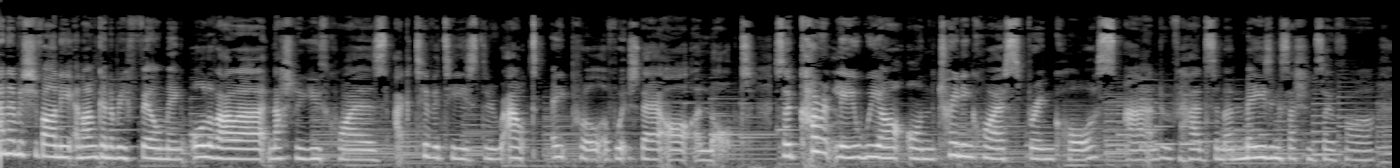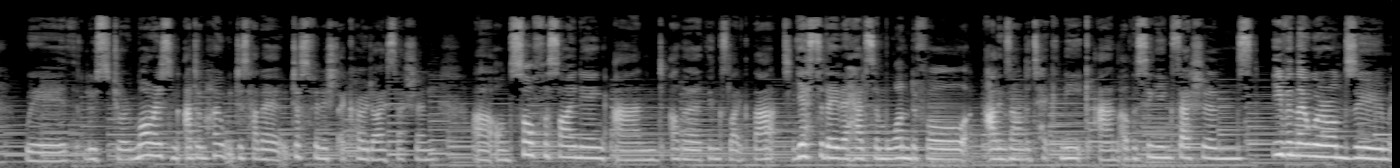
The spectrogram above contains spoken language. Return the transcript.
My name is Shivani and I'm going to be filming all of our National Youth Choir's activities throughout April, of which there are a lot. So currently we are on the Training Choir Spring course and we've had some amazing sessions so far with Lucy Joy Morris and Adam Hope. We just had a just finished a Kodály session uh, on solfa signing and other things like that. Yesterday they had some wonderful Alexander technique and other singing sessions. Even though we're on Zoom,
